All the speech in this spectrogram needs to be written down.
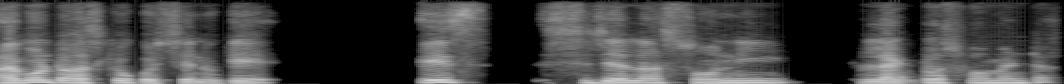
I want to ask you a question, okay? Is Shigella sony lactose fermenter?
